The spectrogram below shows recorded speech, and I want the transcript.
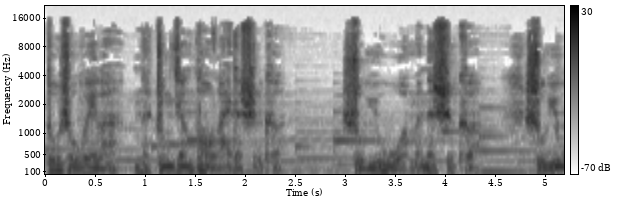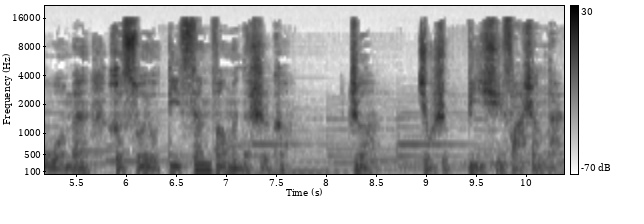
都是为了那终将到来的时刻，属于我们的时刻，属于我们和所有第三方们的时刻，这就是必须发生的。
